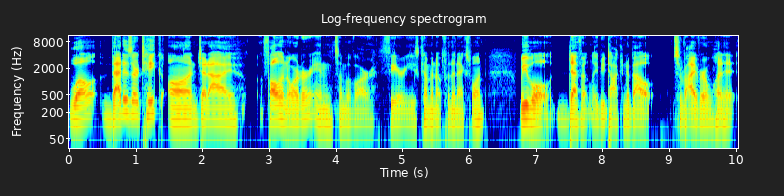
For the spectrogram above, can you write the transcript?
Well, that is our take on Jedi Fallen Order and some of our theories coming up for the next one. We will definitely be talking about Survivor when it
